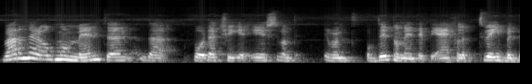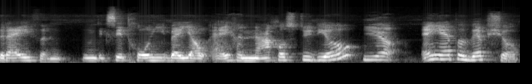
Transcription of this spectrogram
Waren er ook momenten dat, voordat je je eerste, want, want op dit moment heb je eigenlijk twee bedrijven. Want ik zit gewoon hier bij jouw eigen nagelstudio Ja, en je hebt een webshop.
